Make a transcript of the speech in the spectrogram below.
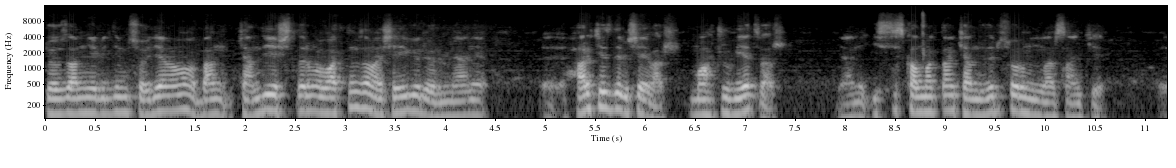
gözlemleyebildiğimi söyleyemem ama ben kendi yaşıtlarıma baktığım zaman şeyi görüyorum yani e, herkeste bir şey var. Mahcubiyet var. Yani işsiz kalmaktan kendileri sorumlular sanki. E,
